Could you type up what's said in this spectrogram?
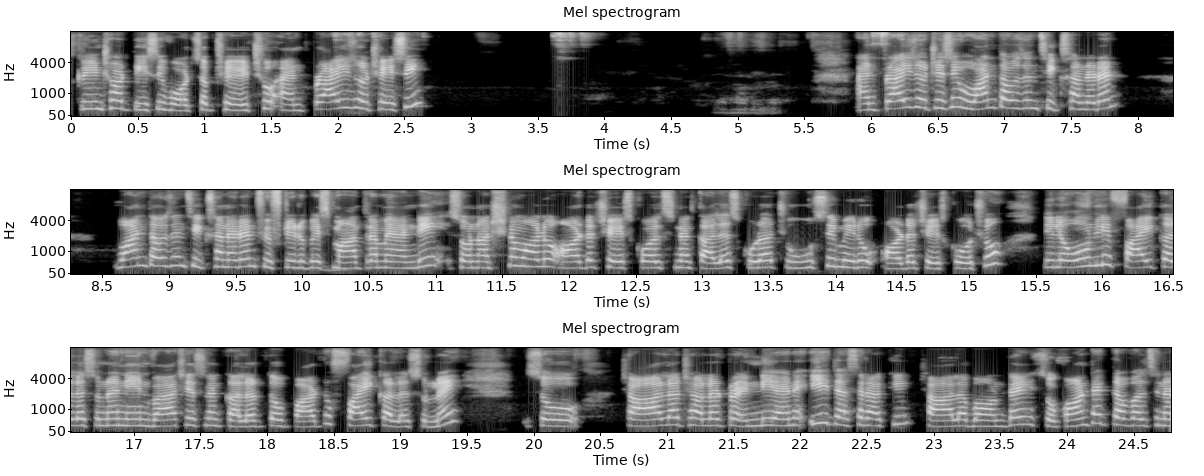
స్క్రీన్ షాట్ తీసి వాట్సాప్ చేయొచ్చు. అండ్ ప్రైస్ వచ్చేసి అండ్ ప్రైస్ వచ్చేసి one thousand six hundred and one thousand six hundred and fifty rupees మాత్రమే అండి. సో నచ్చిన వాళ్ళు ఆర్డర్ చేసుకోవాల్సిన కలర్స్ కూడా చూసి మీరు ఆర్డర్ చేసుకోవచ్చు. దీనిలో ఓన్లీ ఫైవ్ కలర్స్ ఉన్నాయి. నేను వేర్ చేసిన కలర్తో పాటు ఫైవ్ కలర్స్ ఉన్నాయి. సో చాలా చాలా ట్రెండీ అయిన ఈ దసరాకి చాలా బాగుంటాయి. సో కాంటాక్ట్ అవ్వాల్సిన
